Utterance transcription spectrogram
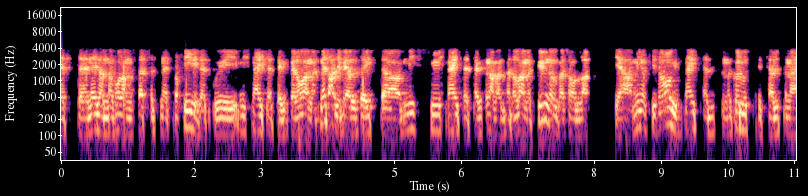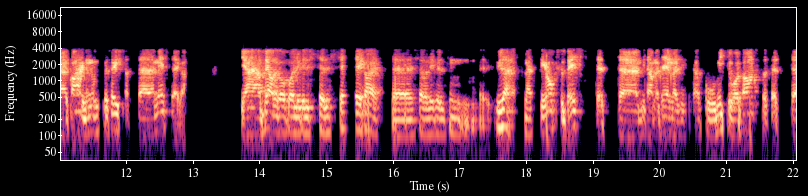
et eh, neil on nagu olemas täpselt need profiilid, et kui, mis näitajatega peab olema, et medali peal sõita, mis, mis näitajatega sina pead olema, et kümne hulgas olla ja minu füsioloogilised näitajad, ütleme, kõrvutasid seal, ütleme, kahekümne hulka sõitvate meestega. Ja pealekauba oli veel see, ka, et eh, seal oli veel siin ülesmärki jooksutest, et eh, mida me teeme siis nagu mitu korda aastas, et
